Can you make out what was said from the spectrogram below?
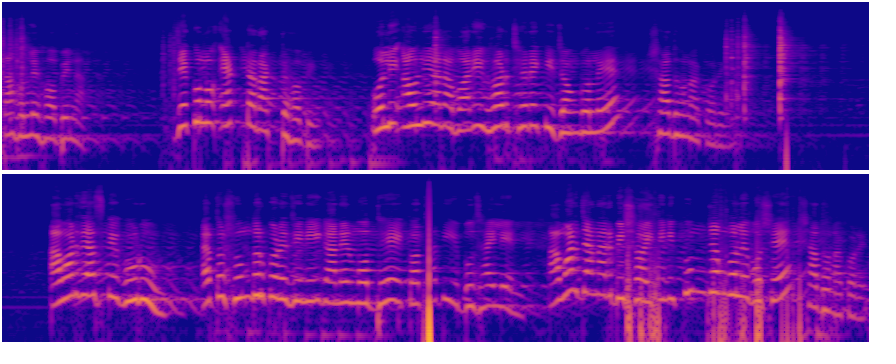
তাহলে হবে না। যে কোনো একটা রাখতে হবে। অলি আউলিয়ারা বাড়ি ঘর ছেড়ে কি জঙ্গলে সাধনা করে? আমার যে আজকে গুরু এত সুন্দর করে যিনি গানের মধ্যে কথা দিয়ে বুঝাইলেন, আমার জানার বিষয় তিনি কোন জঙ্গলে বসে সাধনা করেন?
